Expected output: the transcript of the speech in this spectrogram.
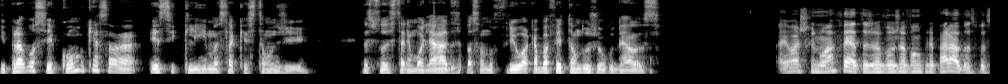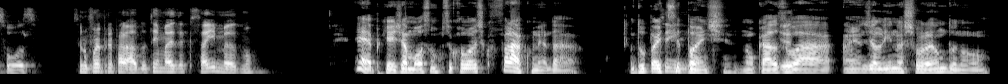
E para você, como que essa esse clima, essa questão de das pessoas estarem molhadas, passando frio, acaba afetando o jogo delas? Eu acho que não afeta, já vão, já vão preparado as pessoas. Se não for preparado, tem mais é que sair mesmo. É, porque aí já mostra um psicológico fraco, né, da do participante. No caso, Eu- a Angelina chorando no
